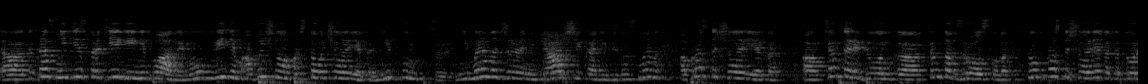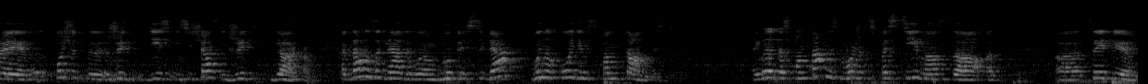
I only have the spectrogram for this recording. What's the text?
А, Как раз не те стратегии, не планы. Мы увидим обычного простого человека, не функцию, не менеджера, не пиарщика, не бизнесмена, а просто человека. А, В чем-то ребенка, в чем-то взрослого. Ну, просто человека, который хочет жить здесь и сейчас и жить ярко. Когда мы заглядываем внутрь себя, мы находим спонтанность. И вот эта спонтанность может спасти нас а, от цепи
